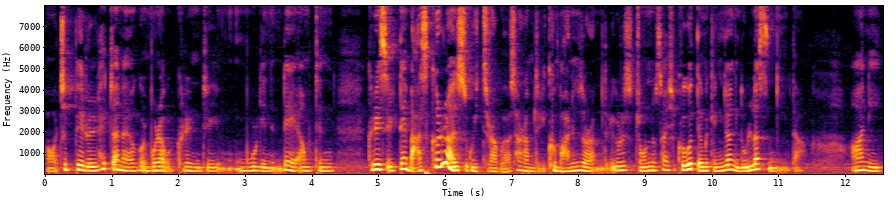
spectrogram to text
어, 집회를 했잖아요. 그걸 뭐라고 그랬는지 모르겠는데 아무튼 그랬을 때 마스크를 안 쓰고 있더라고요. 사람들이 그 많은 사람들이. 그래서 저는 사실 그것 때문에 굉장히 놀랐습니다. 아니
